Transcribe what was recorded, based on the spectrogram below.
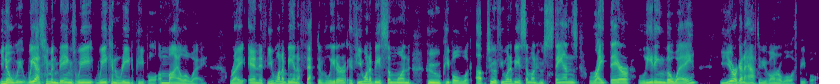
you know, we we as human beings, we we can read people a mile away right? And if you want to be an effective leader, if you want to be someone who people look up to, if you want to be someone who stands right there leading the way, you're going to have to be vulnerable with people.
